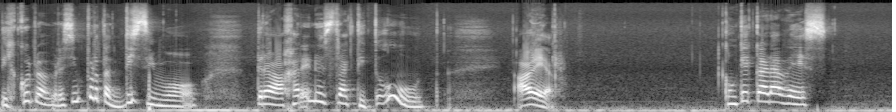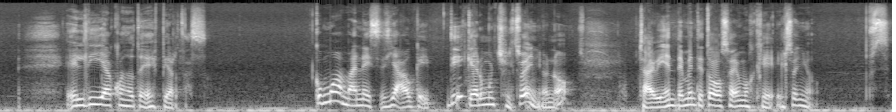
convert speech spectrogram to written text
Discúlpame, pero es importantísimo trabajar en nuestra actitud. A ver, ¿con qué cara ves el día cuando te despiertas? ¿Cómo amaneces? Ya, ok, tiene que ver mucho el sueño, ¿no? O sea, evidentemente todos sabemos que el sueño, pues,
